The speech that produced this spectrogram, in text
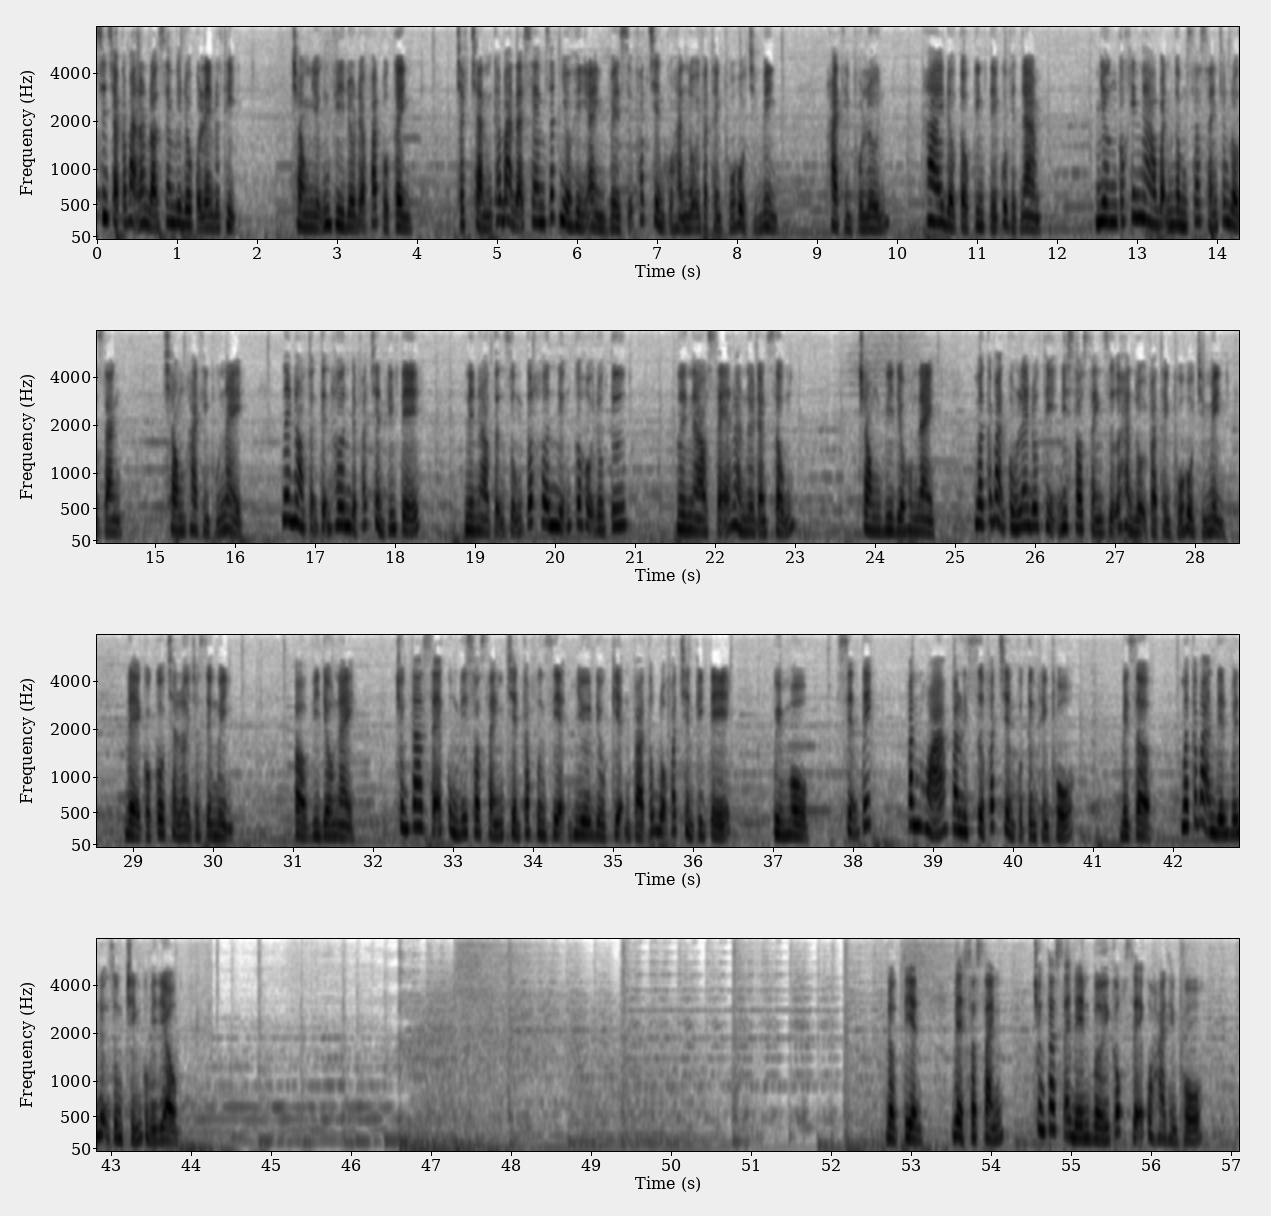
Xin chào các bạn đang đón xem video của Lên Đô Thị. Trong những video đã phát của kênh, chắc chắn các bạn đã xem rất nhiều hình ảnh về sự phát triển của Hà Nội và thành phố Hồ Chí Minh, hai thành phố lớn, hai đầu tàu kinh tế của Việt Nam. Nhưng có khi nào bạn ngầm so sánh trong đầu rằng trong hai thành phố này, nơi nào thuận tiện hơn để phát triển kinh tế, nơi nào tận dụng tốt hơn những cơ hội đầu tư, nơi nào sẽ là nơi đáng sống? Trong video hôm nay, mời các bạn cùng lên đô thị đi so sánh giữa Hà Nội và thành phố Hồ Chí Minh để có câu trả lời cho riêng mình. Ở video này, chúng ta sẽ cùng đi so sánh trên các phương diện như điều kiện và tốc độ phát triển kinh tế, quy mô, diện tích, văn hóa và lịch sử phát triển của từng thành phố. Bây giờ, mời các bạn đến với nội dung chính của video. Đầu tiên, để so sánh, chúng ta sẽ đến với gốc rễ của hai thành phố.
